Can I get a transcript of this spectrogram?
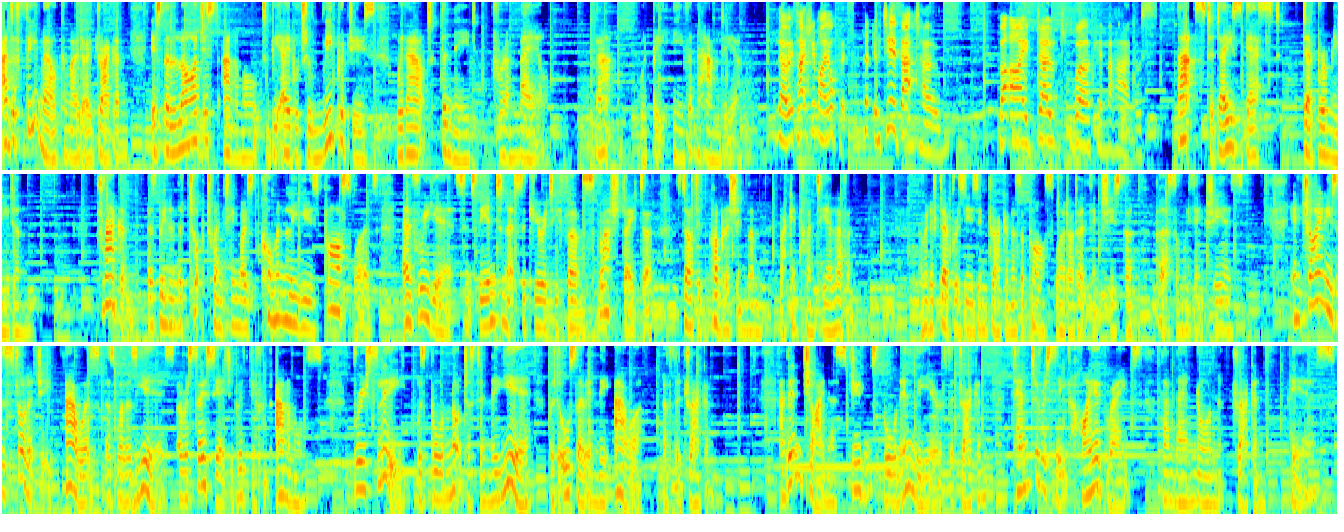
And a female Komodo dragon is the largest animal to be able to reproduce without the need for a male. That would be even handier. No, it's actually my office. it is at home, but I don't work in the house. That's today's guest, Deborah Meaden. Dragon has been in the top 20 most commonly used passwords every year since the internet security firm Splashdata started publishing them back in 2011. I mean, if Deborah's using Dragon as a password, I don't think she's the person we think she is. In Chinese astrology, hours as well as years are associated with different animals. Bruce Lee was born not just in the year, but also in the hour of the dragon. And in China, students born in the year of the dragon tend to receive higher grades than their non dragon peers.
